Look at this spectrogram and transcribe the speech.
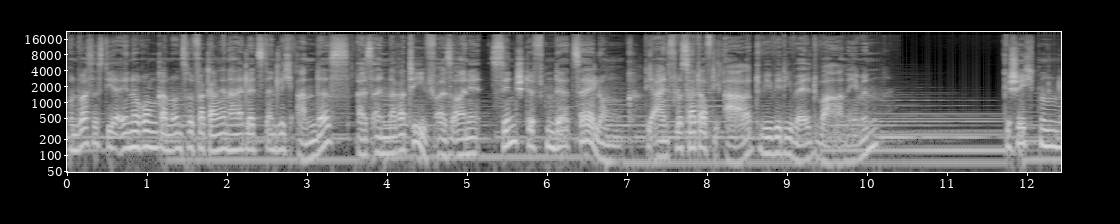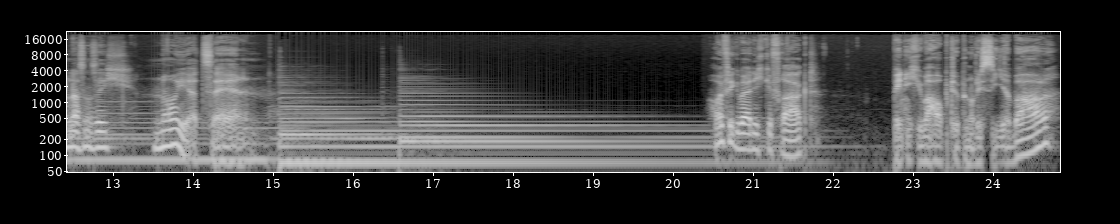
Und was ist die Erinnerung an unsere Vergangenheit letztendlich anders als ein Narrativ, also eine sinnstiftende Erzählung, die Einfluss hat auf die Art, wie wir die Welt wahrnehmen? Geschichten lassen sich neu erzählen. Häufig werde ich gefragt, bin ich überhaupt hypnotisierbar?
